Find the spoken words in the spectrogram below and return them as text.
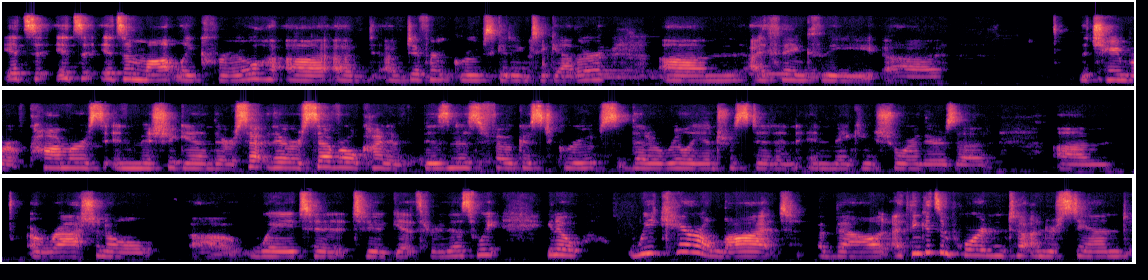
it's it's it's a motley crew uh, of, of different groups getting together. Um, I think the uh, the Chamber of Commerce in Michigan. There are, there are several kind of business focused groups that are really interested in, in making sure there's a, um, a rational uh, way to, to get through this. We, you know, we care a lot about, I think it's important to understand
